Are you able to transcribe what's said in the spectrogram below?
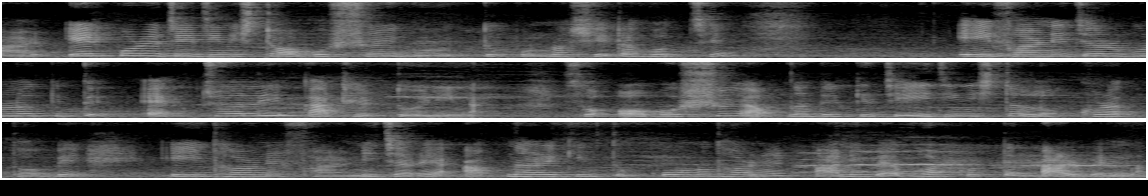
আর এরপরে যে জিনিসটা অবশ্যই গুরুত্বপূর্ণ সেটা হচ্ছে, এই ফার্নিচারগুলো কিন্তু অ্যাকচুয়ালি কাঠের তৈরি না। সো অবশ্যই আপনাদেরকে যেই জিনিসটা লক্ষ্য রাখতে হবে, এই ধরনের ফার্নিচারে আপনারা কিন্তু কোনো ধরনের পানি ব্যবহার করতে পারবেন না।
